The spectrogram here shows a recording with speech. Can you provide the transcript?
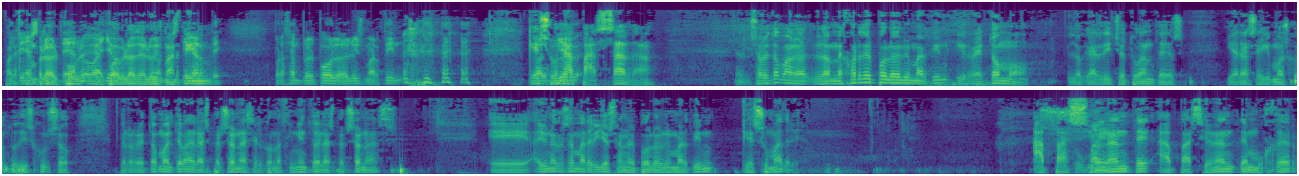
Por No ejemplo, el pueblo- el pueblo de Luis Martín. Por ejemplo, el pueblo de Luis Martín. que es Cualquier- una pasada. Sobre todo, bueno, lo mejor del pueblo de Luis Martín, y retomo lo que has dicho tú antes, y ahora seguimos con tu discurso, pero retomo el tema de las personas, el conocimiento de las personas. Eh, hay una cosa maravillosa en el pueblo de Luis Martín, que es su madre. Apasionante, apasionante mujer,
